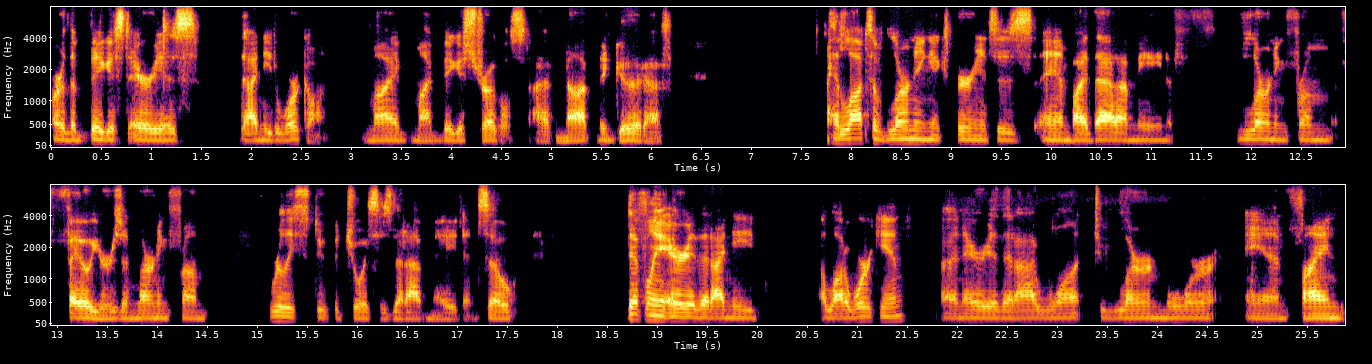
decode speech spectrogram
or the biggest areas that I need to work on. My my biggest struggles. I've not been good. I've had lots of learning experiences, and by that I mean learning from failures and learning from really stupid choices that I've made. And so, definitely an area that I need a lot of work in an area that I want to learn more and find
